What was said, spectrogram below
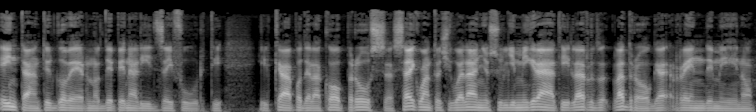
e intanto il governo depenalizza i furti. Il capo della Coop Rossa, sai quanto ci guadagno sugli immigrati? La, la droga rende meno.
